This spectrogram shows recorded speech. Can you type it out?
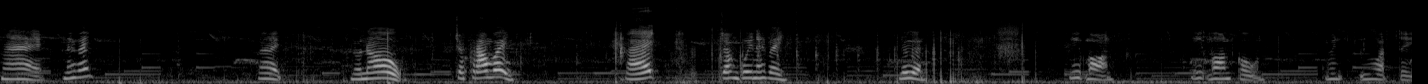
này này vậy này no no cho krong vậy đấy นี่บอลโกนไม่รวดตี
